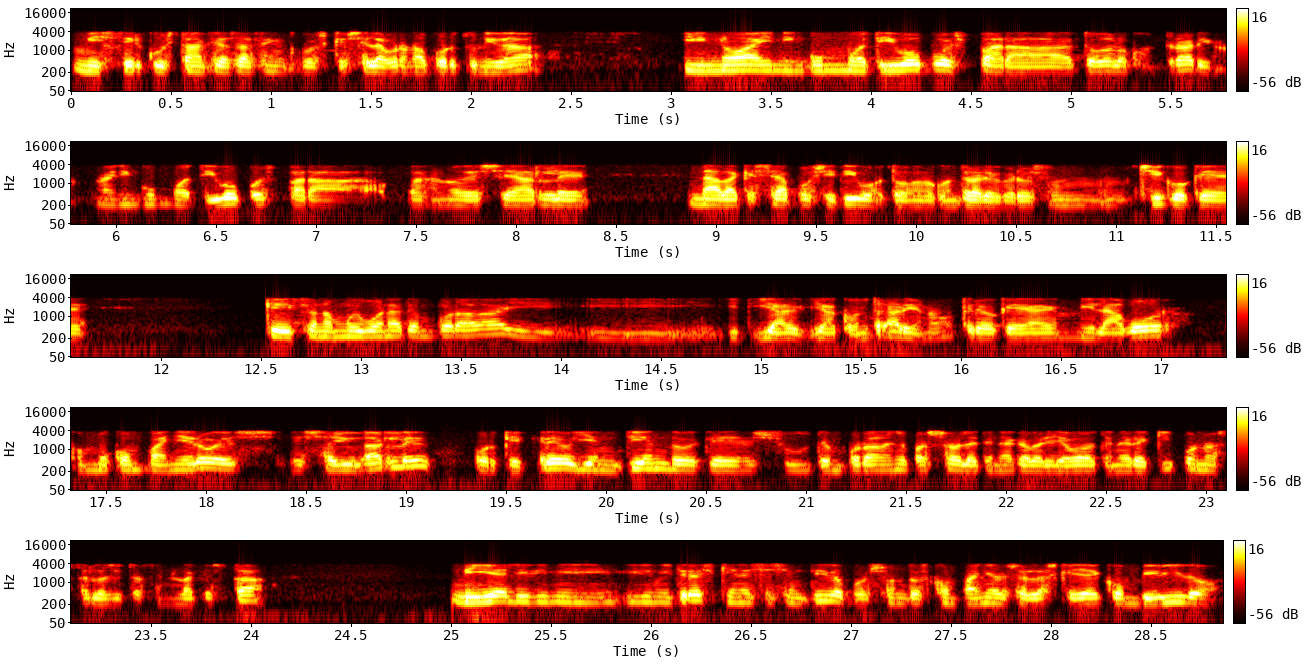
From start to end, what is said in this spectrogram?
Mis circunstancias hacen pues que se le abra una oportunidad y no hay ningún motivo pues para todo lo contrario, no hay ningún motivo pues para no desearle nada que sea positivo, todo lo contrario, pero es un chico que, que hizo una muy buena temporada y, y, al, y al contrario, ¿no? Creo que mi labor como compañero es, es ayudarle porque creo y entiendo que su temporada el año pasado le tenía que haber llevado a tener equipo, no estar en la situación en la que está. Miguel y, Dimi, y Dimitrescu en ese sentido pues son dos compañeros en los que ya he convivido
